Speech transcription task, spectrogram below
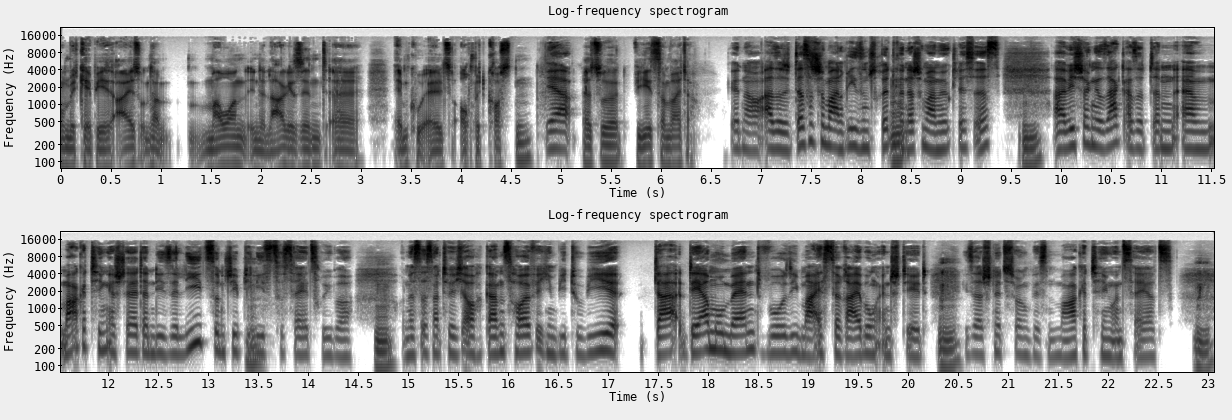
mit KPIs unter Mauern in der Lage sind, äh, MQLs auch mit Kosten. Ja. Also, wie geht's dann weiter? Genau, also das ist schon mal ein Riesenschritt, mhm. wenn das schon mal möglich ist. Mhm. Aber wie schon gesagt, also dann ähm, Marketing erstellt dann diese Leads und schiebt die mhm. Leads zu Sales rüber. Mhm. Und das ist natürlich auch ganz häufig im B2B da, der Moment, wo die meiste Reibung entsteht. Mhm. Dieser Schnittstellung zwischen Marketing und Sales. Mhm.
